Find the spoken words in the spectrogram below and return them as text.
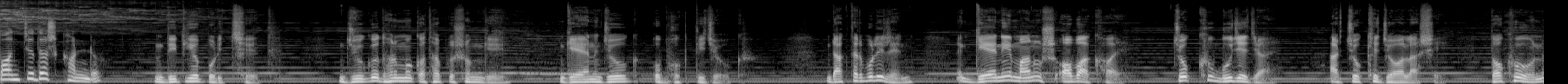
পঞ্চদশ খণ্ড। দ্বিতীয় পরিচ্ছেদ। যুগধর্ম কথা প্রসঙ্গে জ্ঞানযোগ ও ভক্তিযোগ। ডাক্তার বলিলেন, জ্ঞানে মানুষ অবাক হয়, চক্ষু বুঝে যায়, আর চোখে জল আসে, তখন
